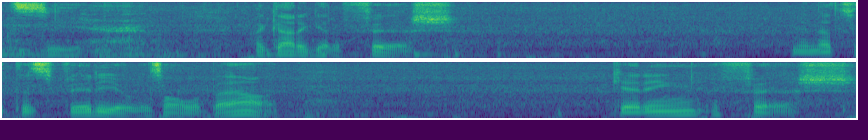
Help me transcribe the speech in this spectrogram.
Let's see here. I got to get a fish. I mean, that's what this video is all about. Getting a fish.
